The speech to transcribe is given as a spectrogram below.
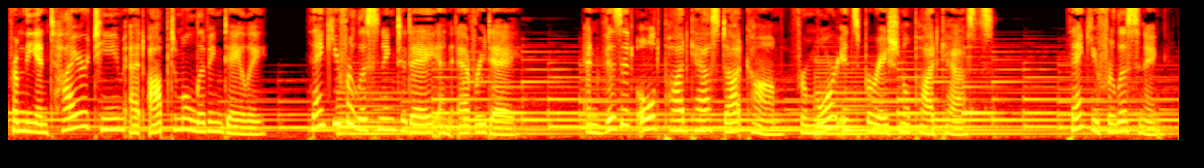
From the entire team at Optimal Living Daily, thank you for listening today and every day. And visit oldpodcast.com for more inspirational podcasts. Thank you for listening.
